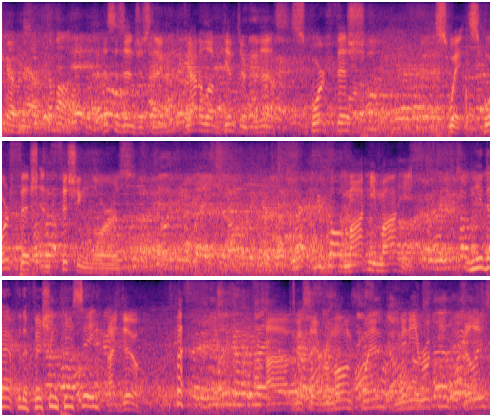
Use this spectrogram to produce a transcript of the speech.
ego now. Come on. This is interesting. You Gotta love Ginter for this. Sportfish. Wait, Sportfish and fishing lures. The Mahi Mahi. Need that for the fishing PC? I do. uh, I was gonna say Roman Quinn, mini rookie, Phillies.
